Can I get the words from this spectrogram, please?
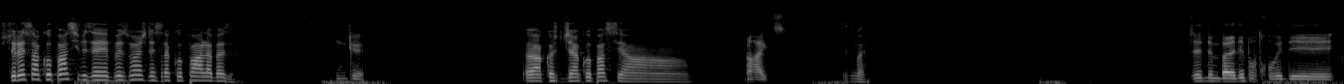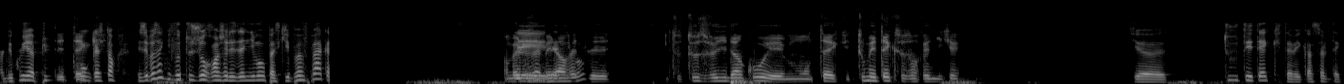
Je te laisse un copain si vous avez besoin, je laisse un copain à la base. Ok. Euh, quand je dis un copain, c'est un. Un Rex. Ouais. J'essaie de me balader pour trouver des. Ah, Du coup, il y a plus Des de castor. Mais c'est pour ça qu'il faut toujours ranger les animaux parce qu'ils peuvent pas. Non, mais je sais, Des mais là, en fait, ils sont tous venus d'un coup et mon tech, tous mes techs se sont fait niquer. euh, Tous tes techs, t'avais qu'un seul tech.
